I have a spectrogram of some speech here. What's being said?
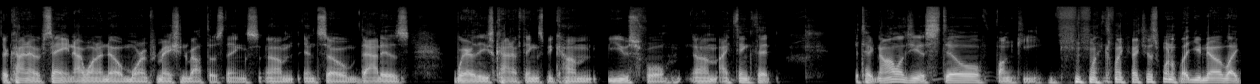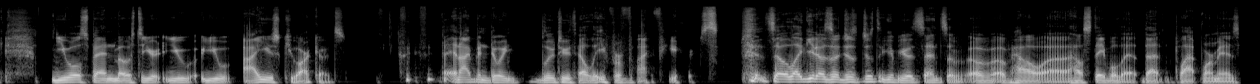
they're kind of saying, I want to know more information about those things. Um, and so that is where these kind of things become useful. Um, I think that the technology is still funky. like, like I just want to let you know, like you will spend most of your you you. I use QR codes, and I've been doing Bluetooth LE for five years. so like you know, so just just to give you a sense of of, of how uh, how stable that that platform is.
